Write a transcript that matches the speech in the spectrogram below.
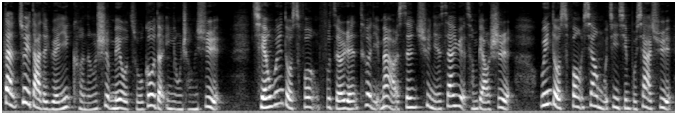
但最大的原因可能是没有足够的应用程序。前 Windows Phone 负责人特里·迈尔森去年三月曾表示，Windows Phone 项目进行不下去，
